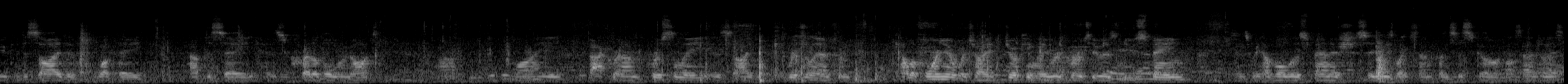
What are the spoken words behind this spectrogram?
you can decide if what they have to say is credible or not. Uh, My background personally is I, originally I'm from California, which I jokingly refer to as New Spain, since we have all those Spanish cities like San Francisco and Los Angeles.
